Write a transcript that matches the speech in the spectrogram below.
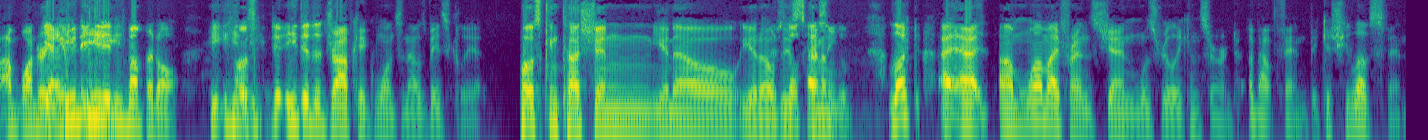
I'm wondering. yeah, he, he didn't bump at all. He he, Post- he, did, he did a drop kick once, and that was basically it. post concussion. You know, you know, just kind of. Luck. I, I, um, one of my friends, Jen, was really concerned about Finn because she loves Finn,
